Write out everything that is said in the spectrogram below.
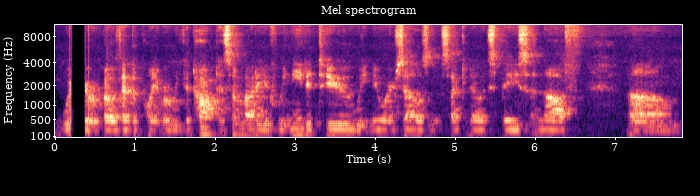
we were both at the point where we could talk to somebody if we needed to. We knew ourselves in the psychedelic space enough. Um,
